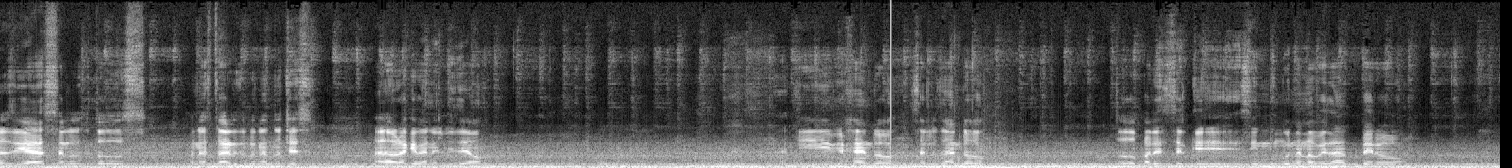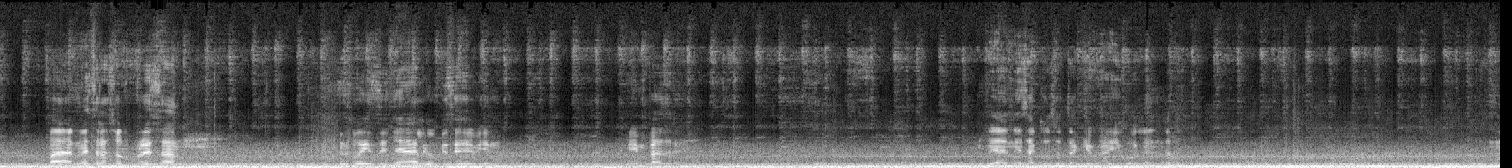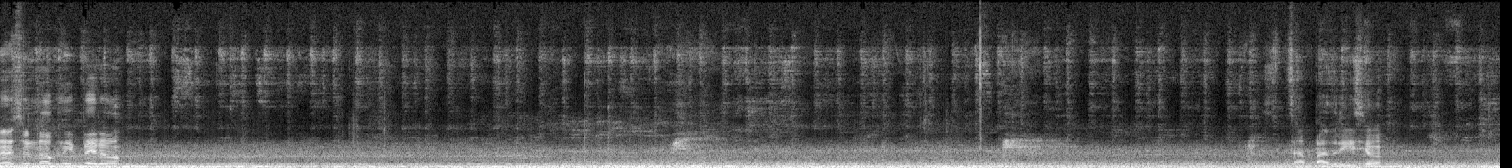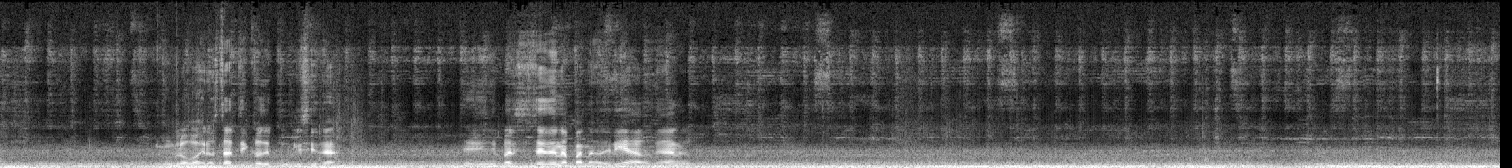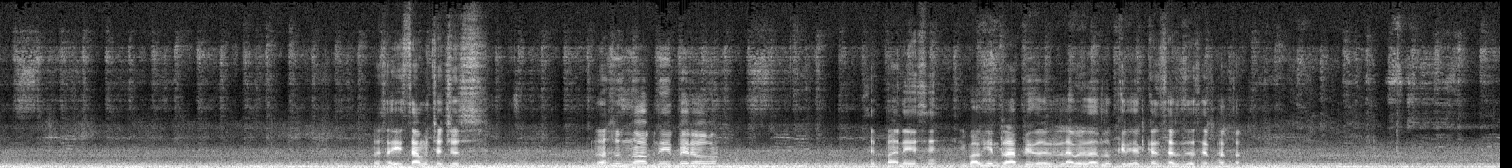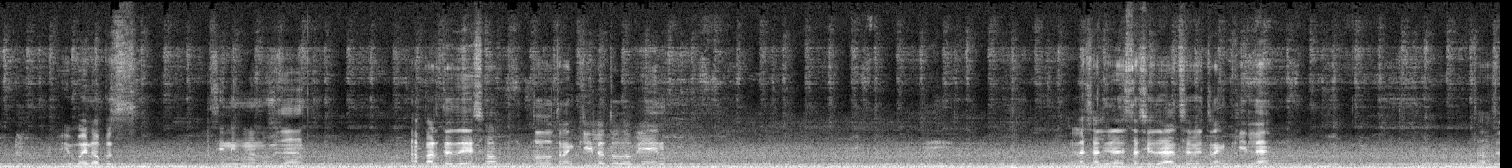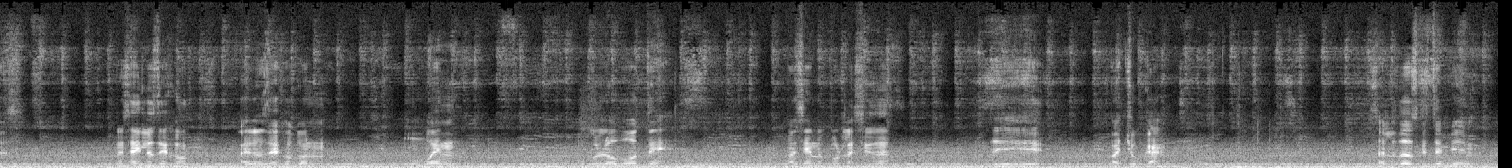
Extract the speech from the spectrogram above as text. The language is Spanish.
Buenos días, saludos a todos. Buenas tardes, buenas noches. A la hora que vean el video. Aquí viajando, saludando. Todo parece ser que sin ninguna novedad, pero para nuestra sorpresa les voy a enseñar algo que se ve bien, bien padre. Vean esa cosota que va ahí volando. No es un ovni, pero está padrísimo. Un globo aerostático de publicidad. Eh, parece ser de una panadería o de algo. Pues ahí está muchachos. No es un ovni, pero se parece. Y va bien rápido, la verdad lo quería alcanzar desde hace rato. Y bueno, pues sin ninguna novedad. Aparte de eso, todo tranquilo, todo bien. La salida de esta ciudad se ve tranquila. Entonces, pues ahí los dejo. Ahí los dejo con buen globote paseando por la ciudad de Pachuca. Saludos, que estén bien.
